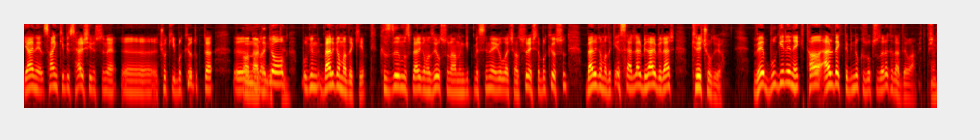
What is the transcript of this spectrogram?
Yani sanki biz her şeyin üstüne e, çok iyi bakıyorduk da e, onlar da gitti. Yok. Bugün Bergama'daki kızdığımız Bergama Zeus sunağının gitmesine yol açan süreçte bakıyorsun Bergama'daki eserler birer birer kireç oluyor. Ve bu gelenek ta Erdek'te 1930'lara kadar devam etmiş. Hı hı.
